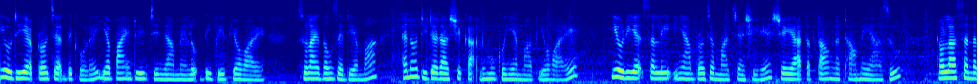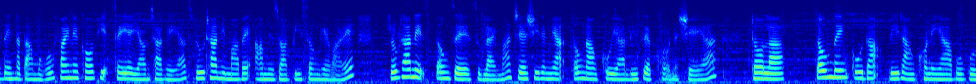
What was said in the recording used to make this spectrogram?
EOD ရဲ့ project တစ်ကိုလည်းရပ်ပိုင်းအတွင်းကြီးညာမယ်လို့အသိပေးပြောပါရယ်။ဇူလိုင်30ရက်မှာ NOD data ရှစ်ကလူမှုကွန်ရက်မှာပြောပါရယ်။ EOD ရဲ့ဆလင်းအင်အား project မှာကျန်ရှိတဲ့ share 12200စု ဒေါ်လာ12သိန်း2000မှုကို final call ဖြစ်ဆဲရရောင်းချခဲ့ရာစလူထာနေမှာပဲအောင်မြင်စွာပြီးဆုံးခဲ့ပါတယ်။စလူထာနေ့30ဇူလိုင်မှာကျန်ရှိသမျှ3948 share ဒေါ်လာ3သိန်း9400ဘူးကို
